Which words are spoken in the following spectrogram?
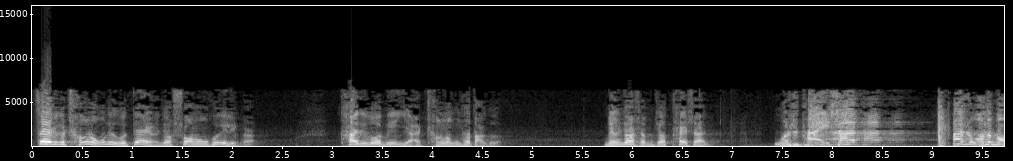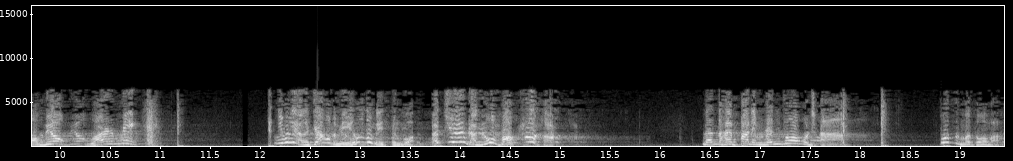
在这个成龙的有个电影叫《双龙会》里边。泰迪罗宾演成龙他大哥，名叫什么叫泰山？我是泰山，他是我的保镖，玩命。你们两个家伙的名字都没听过，啊居然敢给我报字号？难道还怕你们人多不成？不怎么多吧？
